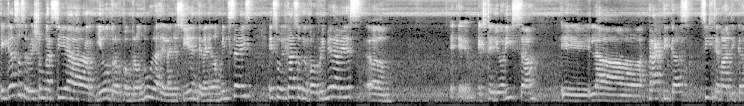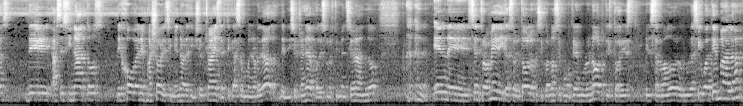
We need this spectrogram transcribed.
El caso Cervellón García y otros contra Honduras del año siguiente, el año 2006, es el caso que por primera vez um, eh, eh, exterioriza eh, las prácticas sistemáticas de asesinatos de jóvenes mayores y menores de 18 años, en este caso un menor de edad, de 18 años por eso lo estoy mencionando, en eh, Centroamérica, sobre todo lo que se conoce como Triángulo Norte, esto es El Salvador, Honduras y Guatemala,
